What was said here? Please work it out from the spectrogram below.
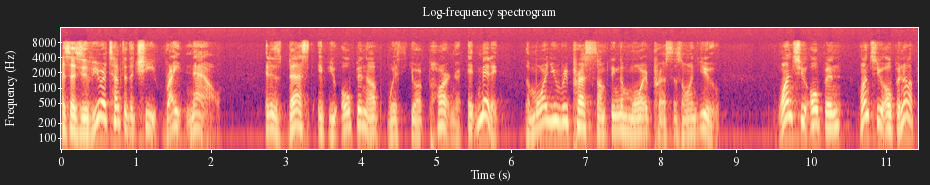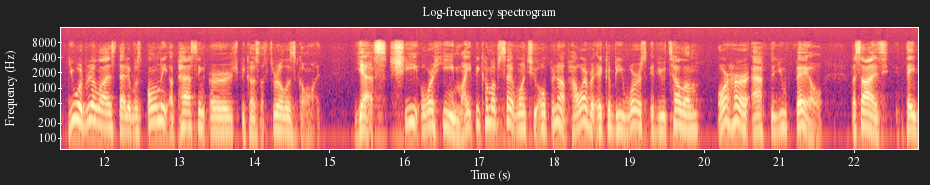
It says, if you're tempted to cheat right now, it is best if you open up with your partner. Admit it. The more you repress something, the more it presses on you. Once you open, once you open up, you would realize that it was only a passing urge because the thrill is gone. Yes, she or he might become upset once you open up. However, it could be worse if you tell him or her after you fail. Besides, they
